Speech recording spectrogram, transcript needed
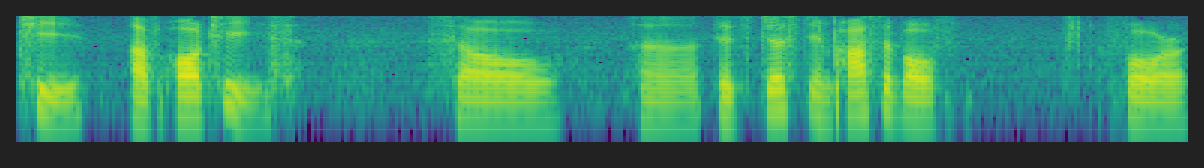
tea of all teas so uh, it's just impossible for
